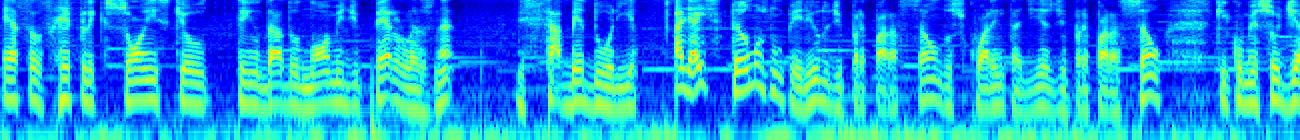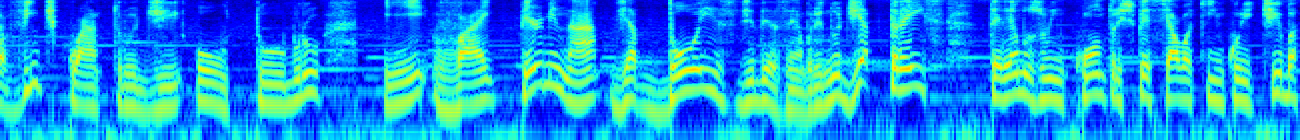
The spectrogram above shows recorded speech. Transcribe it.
essas reflexões que eu tenho dado o nome de pérolas, né? De sabedoria. Aliás, estamos num período de preparação, dos 40 dias de preparação, que começou dia 24 de outubro e vai terminar dia 2 de dezembro. E no dia 3 teremos um encontro especial aqui em Curitiba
